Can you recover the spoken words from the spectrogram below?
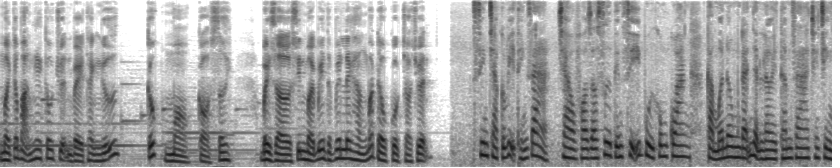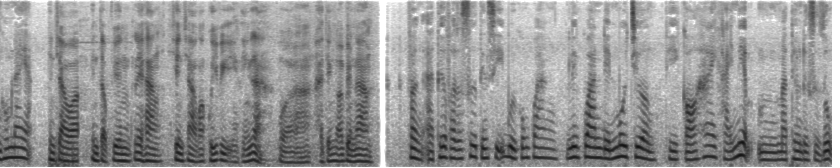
mời các bạn nghe câu chuyện về thành ngữ cốc mò cỏ sơi. Bây giờ xin mời biên tập viên Lê Hằng bắt đầu cuộc trò chuyện. Xin chào quý vị thính giả, chào Phó Giáo sư Tiến sĩ Bùi Công Quang. Cảm ơn ông đã nhận lời tham gia chương trình hôm nay ạ. Xin chào à, biên tập viên Lê Hằng, xin chào các quý vị thính giả của Đài Tiếng Nói Việt Nam. Vâng, à, thưa Phó Giáo sư Tiến sĩ Bùi Công Quang, liên quan đến môi trường thì có hai khái niệm mà thường được sử dụng.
